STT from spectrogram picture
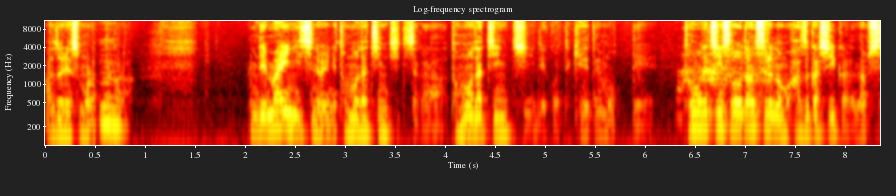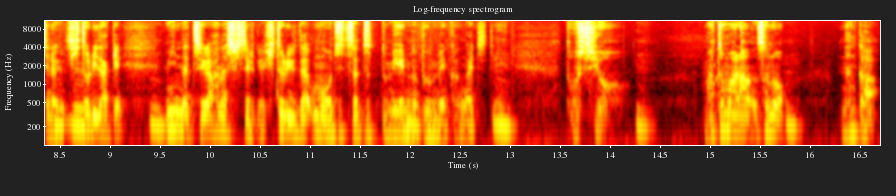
アドレスもらったから、で、毎日のように友達ん家行ってたから、友達ん家でこうやって携帯持って、友達に相談するのも恥ずかしいからな、してなくて一人だけ、みんな違う話してるけど、一人だ、もう実はずっとメールの文面考えてて、どうしよう。まとまらん。その、なんか、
